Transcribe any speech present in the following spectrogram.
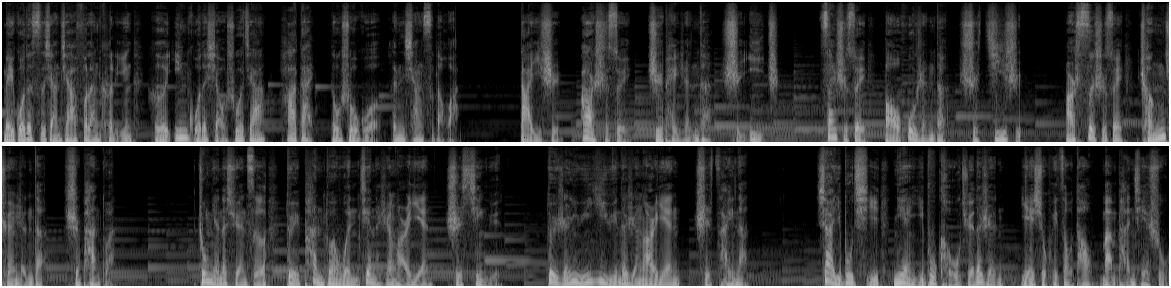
美国的思想家富兰克林和英国的小说家哈代都说过很相似的话，大意是：二十岁支配人的是意志，三十岁保护人的是机智，而四十岁成全人的是判断。中年的选择，对判断稳健的人而言是幸运，对人云亦云的人而言是灾难。下一步棋，念一步口诀的人，也许会走到满盘皆输；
